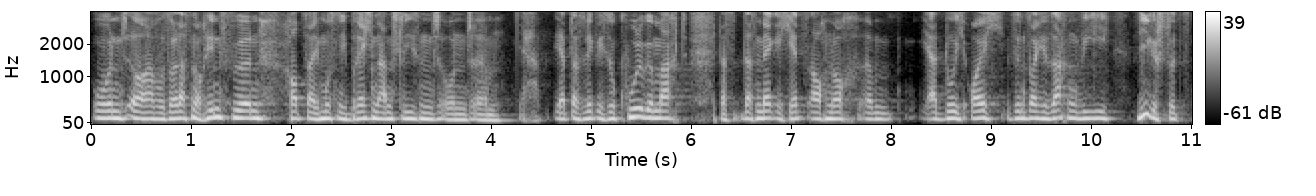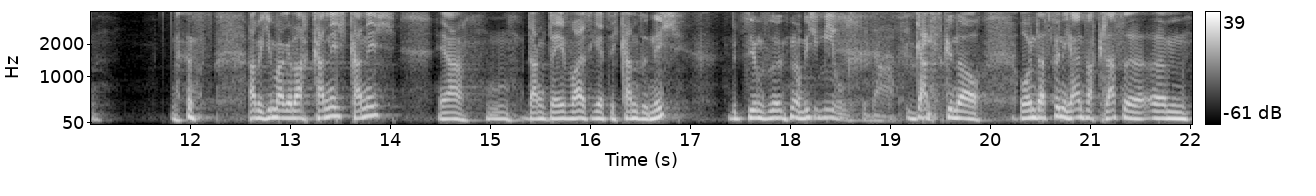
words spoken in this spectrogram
Und oh, wo soll das noch hinführen? Hauptsache, ich muss nicht brechen anschließend. Und ähm, ja, ihr habt das wirklich so cool gemacht. Das, das merke ich jetzt auch noch. Ähm, ja, durch euch sind solche Sachen wie Liegestützen. Das habe ich immer gedacht, kann ich, kann ich. Ja, hm, dank Dave weiß ich jetzt, ich kann sie nicht. Beziehungsweise noch nicht Optimierungsbedarf. Ganz genau. Und das finde ich einfach klasse. Ähm,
